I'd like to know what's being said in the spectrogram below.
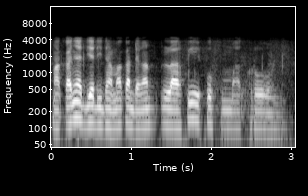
makanya dia dinamakan dengan lafifuf makrun.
